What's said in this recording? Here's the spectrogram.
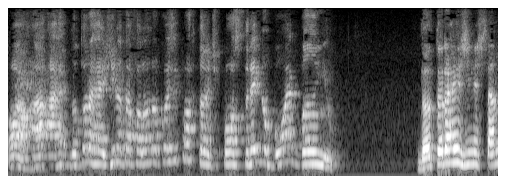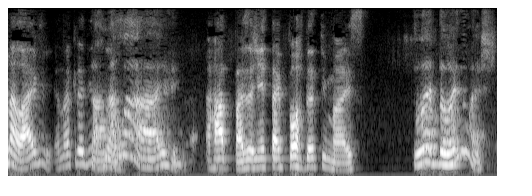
Ó, a, a doutora Regina tá falando uma coisa importante. Pós-treino bom é banho. Doutora Regina está na live? Eu não acredito, Tá na live. Rapaz, a gente tá importante demais. Tu é doido, mas.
